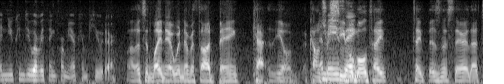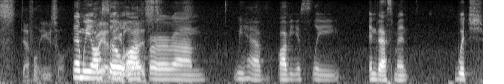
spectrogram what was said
and you can do everything from your computer. Wow, that's enlightening. I would never thought bank, you know, accounts Amazing. receivable type type business there. That's definitely useful. Then we Probably also offer, um, we have obviously investment, which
